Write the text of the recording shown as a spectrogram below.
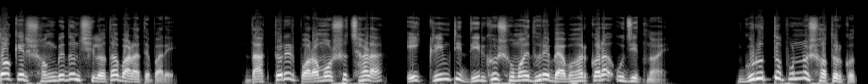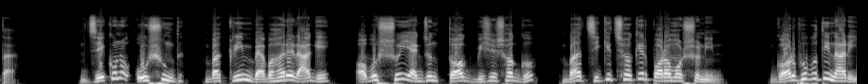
ত্বকের সংবেদনশীলতা বাড়াতে পারে। ডাক্তারের পরামর্শ ছাড়া এই ক্রিমটি দীর্ঘ সময় ধরে ব্যবহার করা উচিত নয়। গুরুত্বপূর্ণ সতর্কতা। যে কোনো ওষুধ বা ক্রিম ব্যবহারের আগে অবশ্যই একজন ত্বক বিশেষজ্ঞ বা চিকিৎসকের পরামর্শ নিন। গর্ভবতী নারী,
